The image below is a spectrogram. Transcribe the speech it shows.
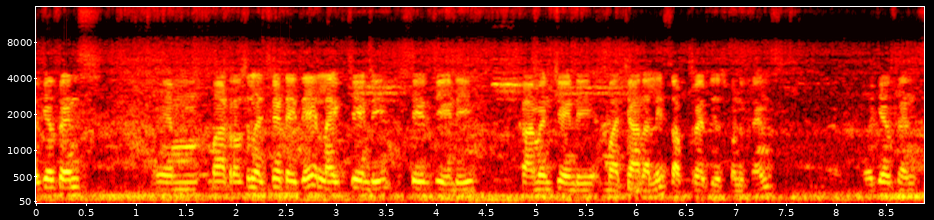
Okay friends. మా డ్రెస్సులు నచ్చినట్టయితే లైక్ చేయండి షేర్ చేయండి కామెంట్ చేయండి మా ఛానల్ని సబ్స్క్రైబ్ చేసుకోండి ఫ్రెండ్స్. ఓకే ఫ్రెండ్స్.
